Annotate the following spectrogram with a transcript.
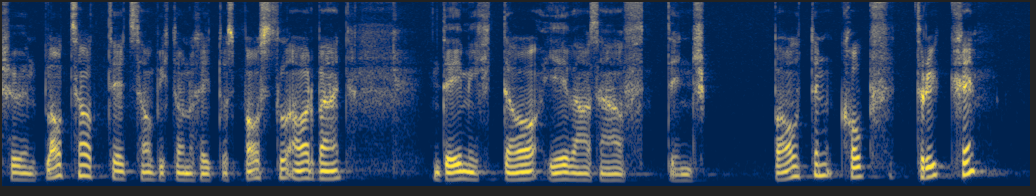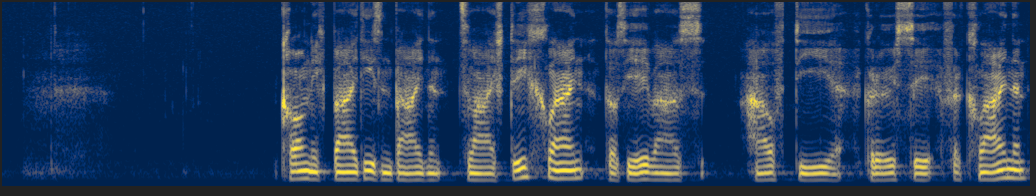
schön Platz hat. Jetzt habe ich da noch etwas Bastelarbeit, indem ich da jeweils auf den Spaltenkopf drücke kann ich bei diesen beiden zwei Strichlein das jeweils auf die Größe verkleinern,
